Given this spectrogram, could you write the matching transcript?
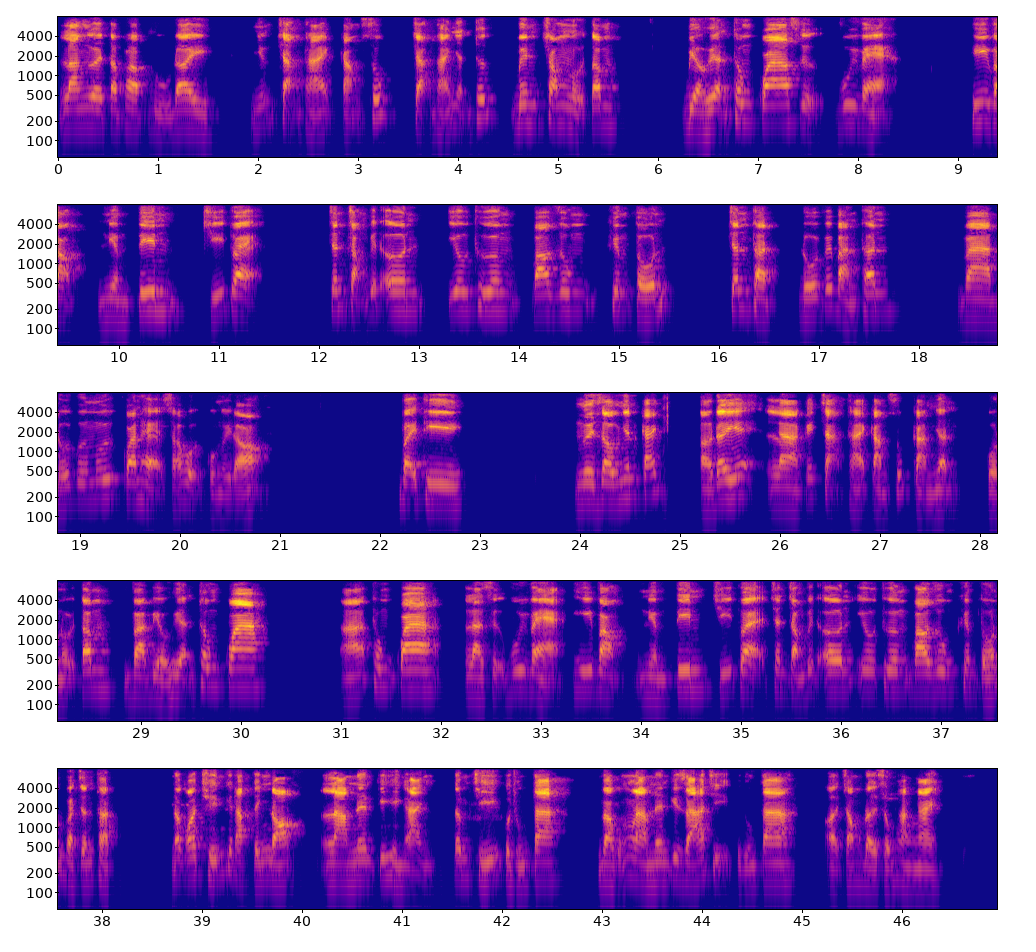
Là người tập hợp đủ đầy những trạng thái cảm xúc, trạng thái nhận thức bên trong nội tâm, biểu hiện thông qua sự vui vẻ, hy vọng, niềm tin, trí tuệ, trân trọng biết ơn, yêu thương, bao dung, khiêm tốn, chân thật đối với bản thân và đối với mối quan hệ xã hội của người đó. Vậy thì người giàu nhân cách ở đây ấy, là cái trạng thái cảm xúc cảm nhận của nội tâm và biểu hiện thông qua à, thông qua là sự vui vẻ hy vọng niềm tin trí tuệ trân trọng biết ơn yêu thương bao dung khiêm tốn và chân thật. Nó có chín cái đặc tính đó làm nên cái hình ảnh tâm trí của chúng ta và cũng làm nên cái giá trị của chúng ta ở trong đời sống hàng ngày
